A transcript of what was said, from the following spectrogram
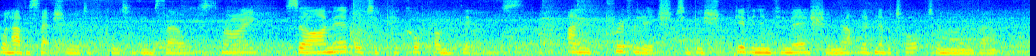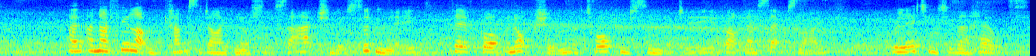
will have a sexual difficulty themselves. Right. So I'm able to pick up on things and privileged to be given information that they've never talked to anyone about. And, and I feel like with cancer diagnosis that actually suddenly they've got an option of talking to somebody about their sex life relating to their health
